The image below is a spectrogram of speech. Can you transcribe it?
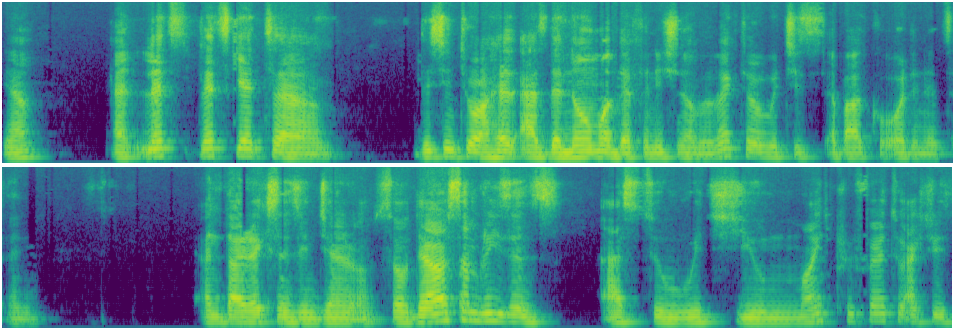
Yeah. And let's, let's get uh, this into our head as the normal definition of a vector, which is about coordinates and, and directions in general. So there are some reasons as to which you might prefer to actually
